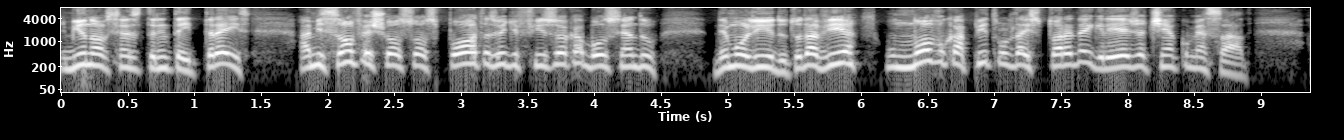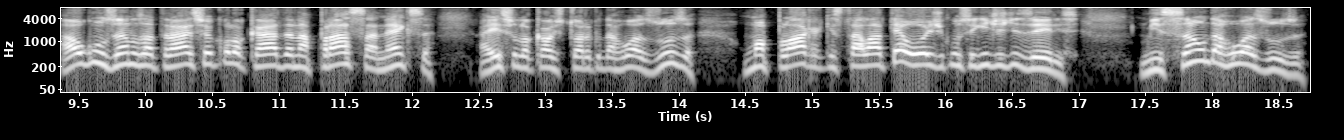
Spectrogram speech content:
em 1933, a missão fechou suas portas e o edifício acabou sendo demolido. Todavia, um novo capítulo da história da igreja tinha começado. Há alguns anos atrás foi colocada na praça anexa a esse local histórico da Rua Azusa uma placa que está lá até hoje com os seguintes dizeres: Missão da Rua Azusa.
